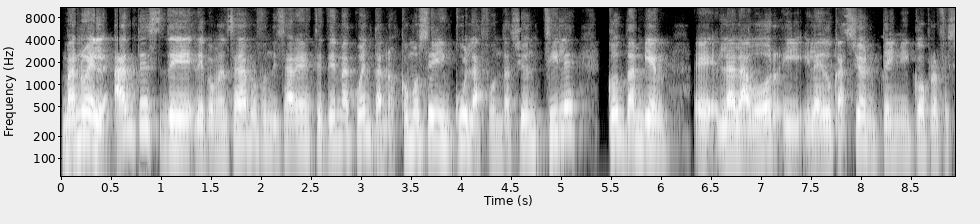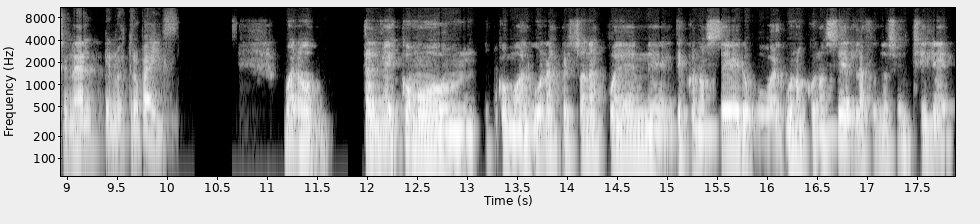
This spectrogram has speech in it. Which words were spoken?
Manuel, antes de, comenzar a profundizar en este tema, cuéntanos cómo se vincula Fundación Chile con también eh, la labor y, la educación técnico-profesional en nuestro país. Bueno, tal vez como, como algunas personas pueden eh, desconocer o, algunos conocer, la Fundación Chile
